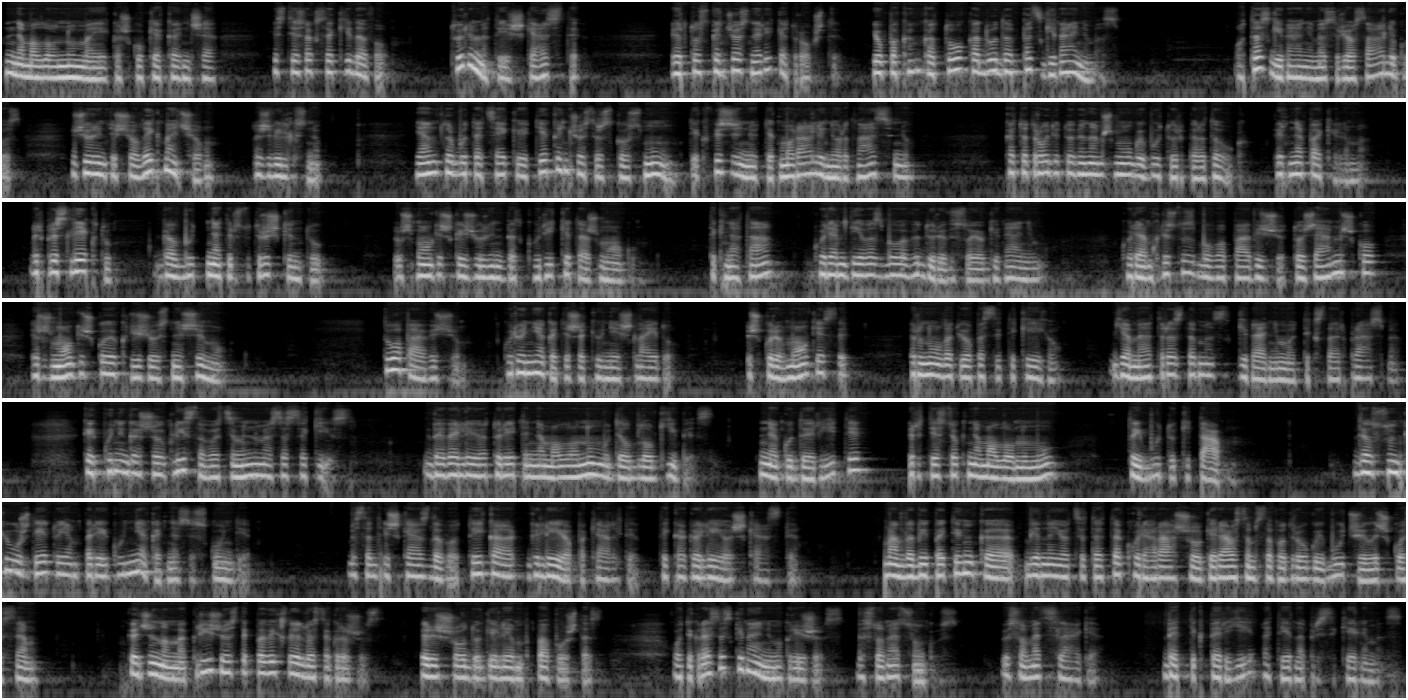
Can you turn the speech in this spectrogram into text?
nemalonumai, kažkokia kančia, jis tiesiog sakydavo, turime tai iškesti. Ir tos kančios nereikia trokšti. Jau pakanka to, ką duoda pats gyvenimas. O tas gyvenimas ir jo sąlygos, žiūrint iš šio laikmečio žvilgsnių, Jam turbūt atsekėjo tiek kančios ir skausmų, tiek fizinių, tiek moralinių ir dvasinių, kad atrodytų vienam žmogui būtų ir per daug, ir nepakeliama, ir prislėgtų, galbūt net ir sutriuškintų, žmogiškai žiūrint bet kurį kitą žmogų. Tik ne tą, kuriam Dievas buvo viduriu visojo gyvenimo, kuriam Kristus buvo pavyzdžių to žemiško ir žmogiškojo kryžiaus nešimo. Tuo pavyzdžiu kurio niekad iš akių neišleido, iš kurio mokėsi ir nuolat juo pasitikėjo, jame atrasdamas gyvenimo tikslą ir prasme. Kaip kuningas Šauklys savo atsiminimuose sakys, bevelėjo turėti nemalonumų dėl blogybės, negu daryti ir tiesiog nemalonumų tai būtų kitam. Dėl sunkių uždėtų jam pareigų niekad nesiskundė. Visada iškesdavo tai, ką galėjo pakelti, tai, ką galėjo iškesti. Man labai patinka viena jo citata, kurią rašo geriausiam savo draugui būčiui laiškuose, kad žinoma, kryžius tik paveikslėliuose gražus ir iššaudo gėlėm papuštas, o tikrasis gyvenimo kryžius visuomet sunkus, visuomet slegia, bet tik per jį ateina prisikėlimas.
